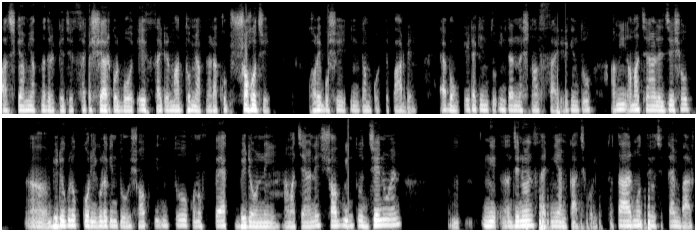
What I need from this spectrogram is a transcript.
আজকে আমি আপনাদেরকে যে সাইটটা শেয়ার করব, এই সাইটের মাধ্যমে আপনারা খুব সহজে ঘরে বসে ইনকাম করতে পারবেন। এবং এটা কিন্তু ইন্টারন্যাশনাল সাইট কিন্তু আমি আমার চ্যানেলে যেসব ভিডিওগুলো করি, এগুলো কিন্তু সব কিন্তু কোনো ফ্যাক ভিডিও নেই আমার চ্যানেলে সব কিন্তু জেনুয়েন জেনুয়েন সাইট নিয়ে আমি কাজ করি। তো তার মধ্যে হচ্ছে টাইম বার্ক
